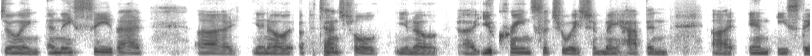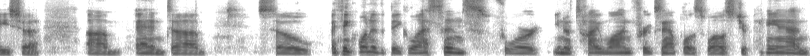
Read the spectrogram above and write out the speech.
doing. And they see that, uh, you know, a potential, you know, uh, Ukraine situation may happen uh, in East Asia. Um, and um, so I think one of the big lessons for you know Taiwan, for example, as well as Japan,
